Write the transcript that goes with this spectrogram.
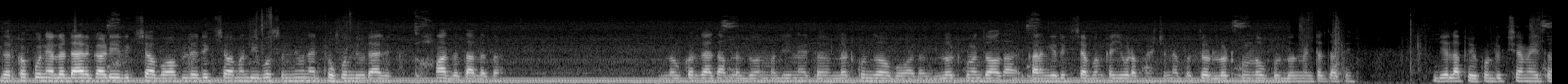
जर का कोणाला डायरेक्ट गाडी रिक्षा भाऊ आपल्या रिक्षामध्ये बसून नेऊ नाही ठोकून देऊ डायरेक्ट माझं चालत तर. लवकर जायचं आपल्या झोनमध्ये नाही तर लटकून जाऊ भाऊ आता. लटकूनच जाऊ आता. कारण की रिक्षा पण काही एवढा फास्ट नाही पण तेवढं लटकून लवकर दोन मिनटात जाते. गेला फेकून रिक्षा माहिती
